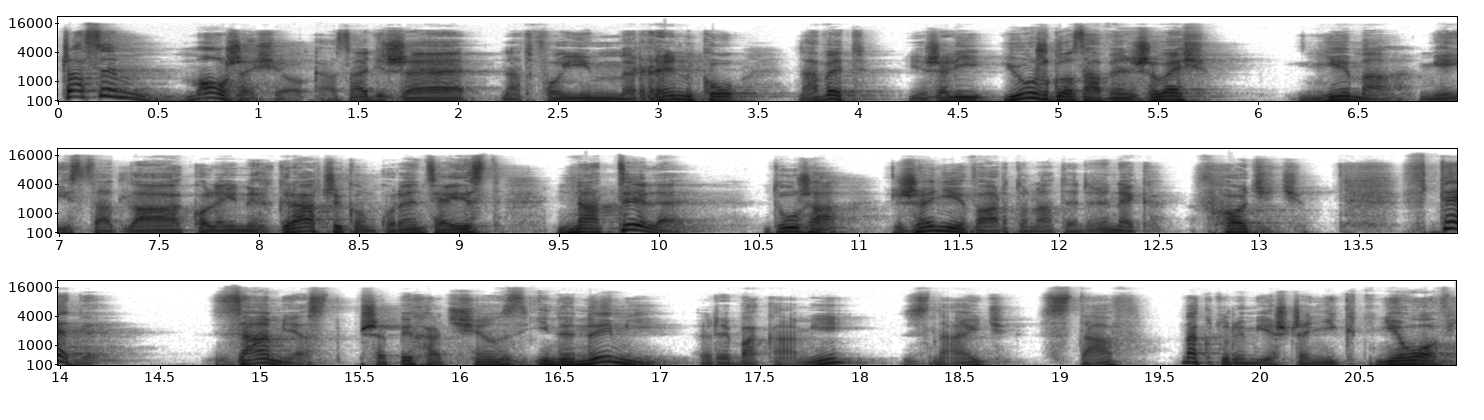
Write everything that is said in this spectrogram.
Czasem może się okazać, że na Twoim rynku, nawet jeżeli już go zawężyłeś, nie ma miejsca dla kolejnych graczy. Konkurencja jest na tyle duża, że nie warto na ten rynek wchodzić. Wtedy Zamiast przepychać się z innymi rybakami, znajdź staw, na którym jeszcze nikt nie łowi.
